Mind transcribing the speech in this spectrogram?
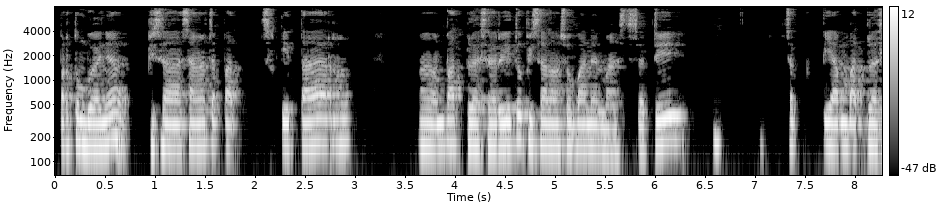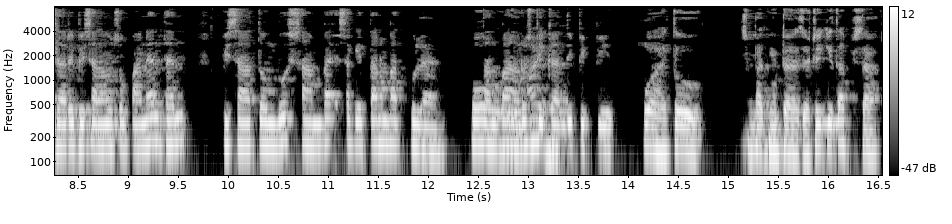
pertumbuhannya bisa sangat cepat sekitar eh, 14 hari itu bisa langsung panen mas jadi setiap 14 hari bisa langsung panen dan bisa tumbuh sampai sekitar 4 bulan Oh, tanpa harus diganti bibit Wah, itu sobat muda. Jadi kita bisa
